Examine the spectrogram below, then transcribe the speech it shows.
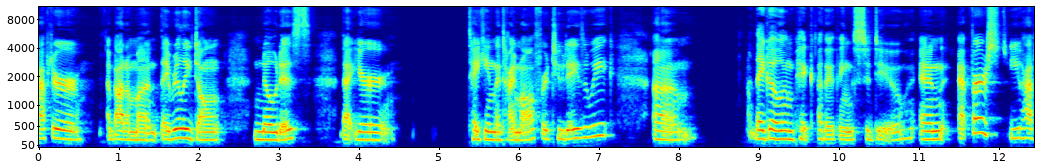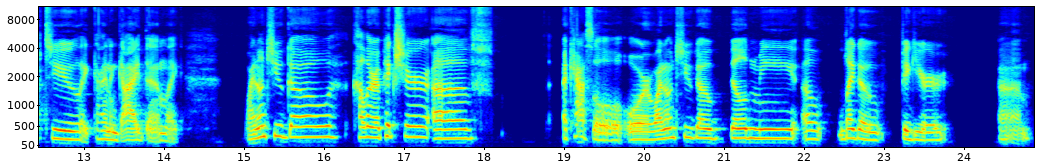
after about a month they really don't notice that you're taking the time off for two days a week um, they go and pick other things to do. And at first you have to like kind of guide them like why don't you go color a picture of a castle? Or why don't you go build me a lego figure? Um,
